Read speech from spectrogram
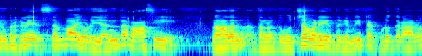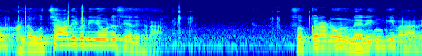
என்பர்களே செவ்வாயோடு எந்த ராசி நாதன் தனக்கு உச்சமடைகிறதுக்கு வீட்டை கொடுக்குறானோ அந்த உச்சாதிபதியோடு சேருகிறார். சுக்கரனும் நெருங்கி வராரு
